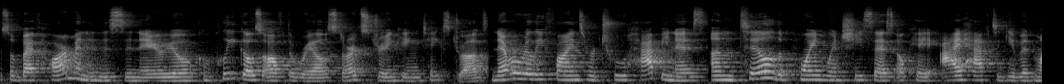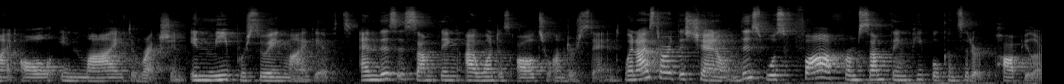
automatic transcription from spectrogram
So Beth Harmon in this scenario complete goes off the rails, starts drinking, takes drugs, never really finds her true happiness until the point when she says, okay, I have to give it my all in my direction, in me pursuing my gifts. And this is something I want us all to understand. When I started this channel, this was far from something people considered popular.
